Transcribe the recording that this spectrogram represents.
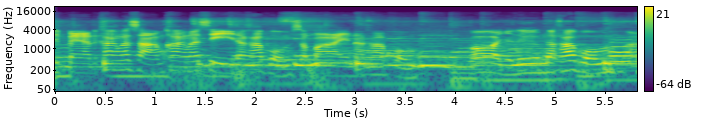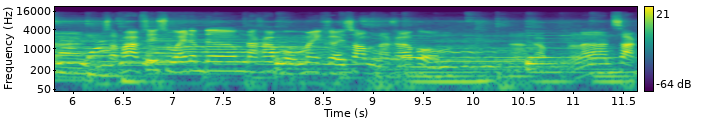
88 ข้างละ 3 ข้างละ 4 นะครับผมสบายนะครับผม ก็อย่าลืมนะครับผมสภาพสวยๆเดิมๆนะครับผมไม่เคยซ่อมนะครับผมนะครับร้านสัก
